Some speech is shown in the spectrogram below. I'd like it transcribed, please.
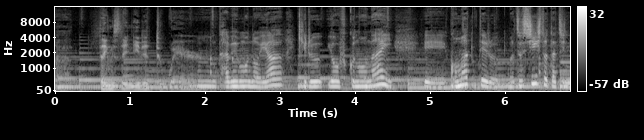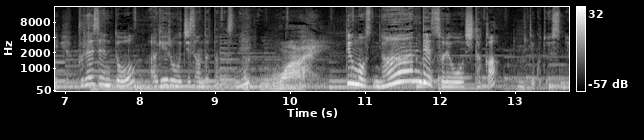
uh, things they needed to wear. うん食べ物や着る洋服のない、えー困っている貧しい人たちにプレゼントをあげるおじさんだったんですね。Why? でもなんでそれをしたか？っていうことですね。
